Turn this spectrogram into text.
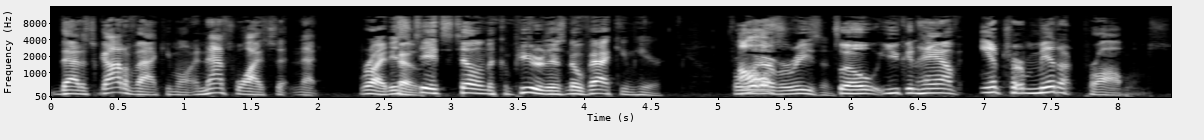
that it's got a vacuum on, and that's why it's sitting that. Right. It's, it's telling the computer there's no vacuum here for whatever reason, So you can have intermittent problems.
